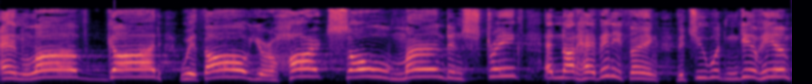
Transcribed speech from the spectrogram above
And love God with all your heart, soul, mind, and strength and not have anything that you wouldn't give Him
